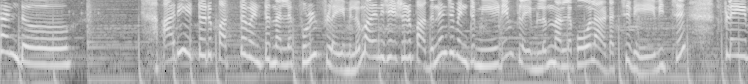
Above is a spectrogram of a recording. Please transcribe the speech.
കണ്ടോ? അരി ഇട്ടൊരു പത്ത് മിനിറ്റ് നല്ല ഫുൾ ഫ്ലെയിമിലും അതിനുശേഷം ഒരു പതിനഞ്ച് മിനിറ്റ് മീഡിയം ഫ്ലെയിമിലും നല്ലപോലെ അടച്ച് വേവിച്ച് ഫ്ലെയിം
